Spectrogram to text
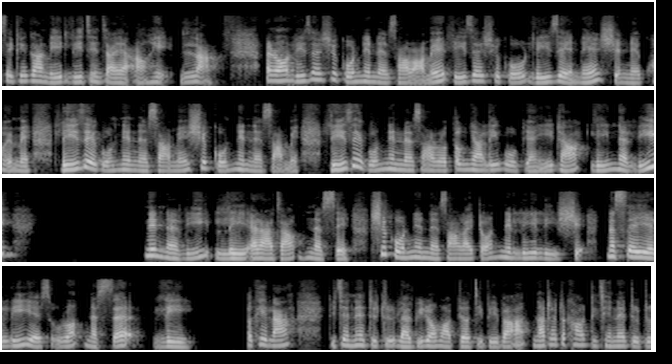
စိတ်ထဲကနေလေ့ကျင့်ကြရအောင်ဟဲ့လာအဲ့တော့48ကို2နဲ့စားပါမယ်48ကို40နဲ့8နဲ့ခွဲမယ်40ကို2နဲ့စားမယ်8ကို2နဲ့စားမယ်40ကို2နဲ့စားတော့3ညာလေးကိုပြန်ရေးထား4နဲ့လီနှစ်နဲ့လီ၄အဲ့ဒါကြောင့်20ရှစ်ကိုနှစ်နဲ့စားလိုက်တော့နှစ်လေးလီရှစ်20ရဲ့လီရဲ့ဆိုတော့24 โอเคလားဒီချက်နဲ့တူတူလိုက်ပြီးတော့မှပြောကြည့်ပေးပါနောက်တစ်ခေါက်ဒီချက်နဲ့တူတူ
